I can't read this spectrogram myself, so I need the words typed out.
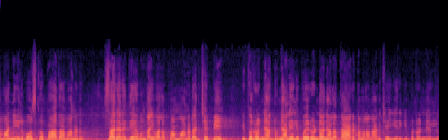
అమ్మ నీళ్ళు పోసుకో పోదామన్నాడు సరేలే దేవుని దయ వల్ల పొమ్మన్నాడు అని చెప్పి ఇప్పుడు రెండు నెలలు రెండు నెలలు వెళ్ళిపోయి రెండో నెల తాగటం వల్ల నాకు చెయ్యి ఇరిగి ఇప్పుడు రెండు నెలలు?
